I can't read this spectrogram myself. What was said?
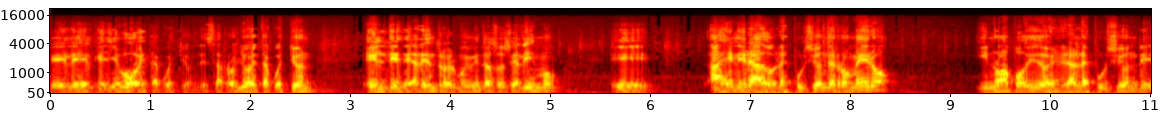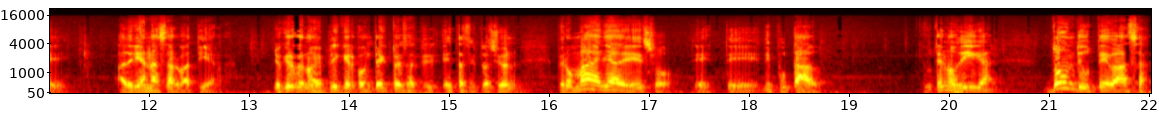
Que él es el que llevó esta cuestión, desarrolló esta cuestión, él desde adentro del movimiento al socialismo eh, ha generado la expulsión de Romero y no ha podido generar la expulsión de Adriana Salvatierra. Yo quiero que nos explique el contexto de esta situación, pero más allá de eso, este, diputado, usted nos diga dónde usted basa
